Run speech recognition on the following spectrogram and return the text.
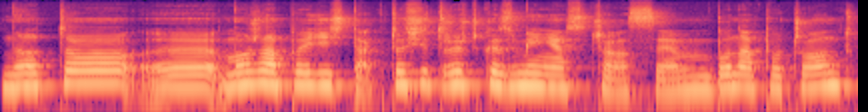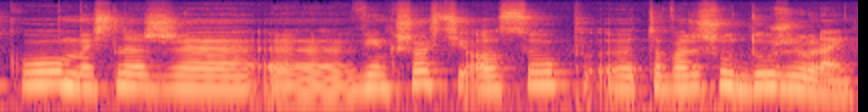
No to e, można powiedzieć tak, to się troszeczkę zmienia z czasem, bo na początku myślę, że e, większości osób e, towarzyszył duży lęk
